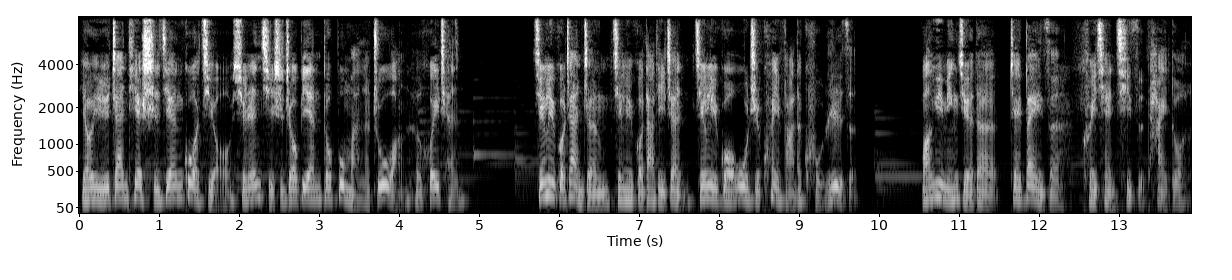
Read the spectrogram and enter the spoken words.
由于粘贴时间过久，寻人启事周边都布满了蛛网和灰尘。经历过战争，经历过大地震，经历过物质匮乏的苦日子，王玉明觉得这辈子亏欠妻子太多了，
